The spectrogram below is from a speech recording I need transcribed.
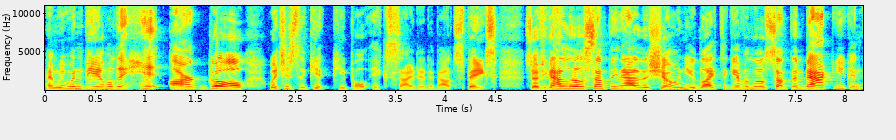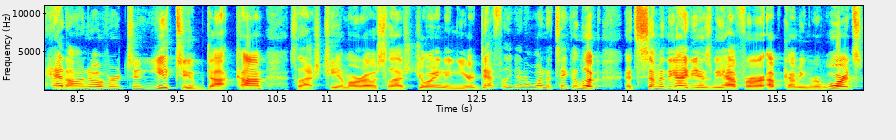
and we wouldn't be able to hit our goal, which is to get people excited about space. So if you got a little something out of the show and you'd like to give a little something back, you can head on over to youtube.com slash TMRO slash join, and you're definitely going to want to take a look at some of the ideas we have for our upcoming rewards.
